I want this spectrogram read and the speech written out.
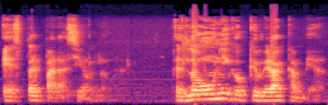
es preparación, Laura. Es lo único que hubiera cambiado.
